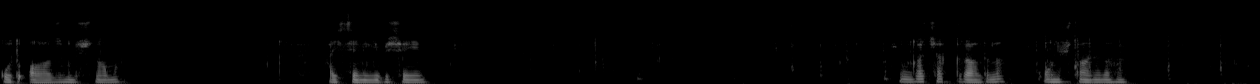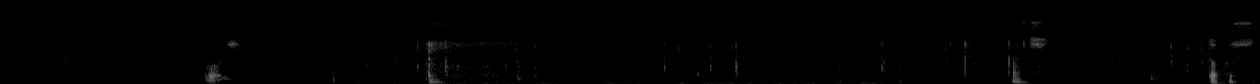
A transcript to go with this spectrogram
kodu ağzımın üstüne ama. Hay senin gibi şeyin. Şunun kaç hakkı kaldı lan? 13 tane daha. Oy. Kaç? 9.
